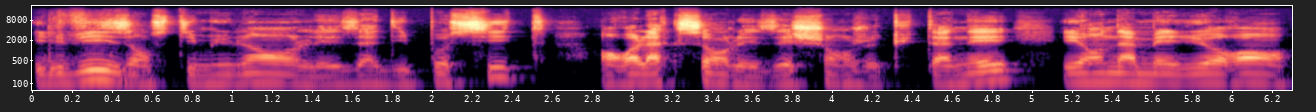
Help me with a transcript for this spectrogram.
Il vise en stimulant les adipocytes, en relaxant les échanges cutanés et en améliorant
